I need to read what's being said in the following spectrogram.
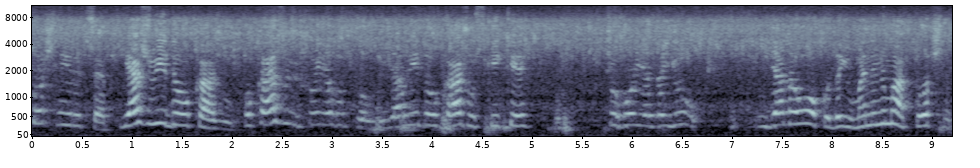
точний рецепт. Я ж відео кажу, показую, що я готовлю. Я відео кажу, скільки чого я даю. Я на око даю. У мене нема точних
